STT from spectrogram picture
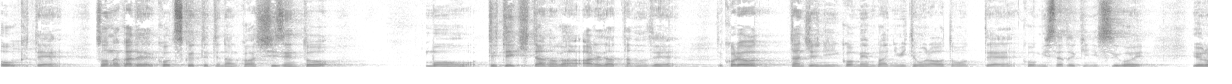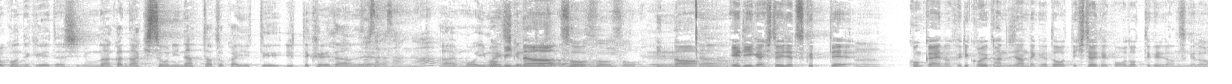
多くてその中でこう作っててなんか自然ともう出てきたのがあれだったのででこれを単純にこうメンバーに見てもらおうと思ってこう見せた時にすごい喜んでくれたしなんか泣きそうになったとか言って言ってくれたので登坂さんが、はい、もう今みんなそうそうそう。みんなエディが一人で作って、うん今回の振りこういう感じなんだけどどうって一人でこう踊ってくれたんですけど、うん、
